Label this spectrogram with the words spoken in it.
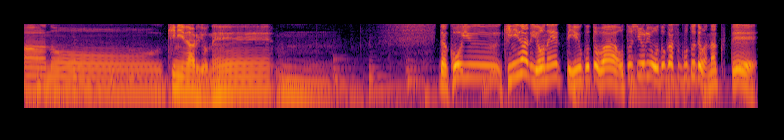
あの気になるよね。うん。だからこういう気になるよねっていうことは、お年寄りを脅かすことではなくて、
